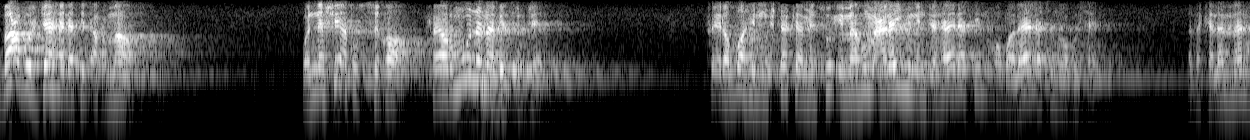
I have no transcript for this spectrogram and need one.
بعض الجهلة الأغمار والناشئة الصغار فيرموننا بالإرجاء. فإلى الله المشتكى من سوء ما هم عليه من جهالة وضلالة وغساء هذا كلام من؟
